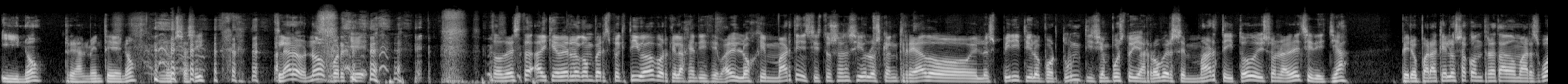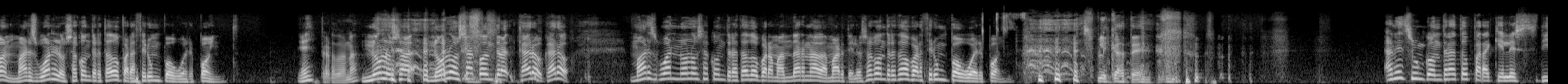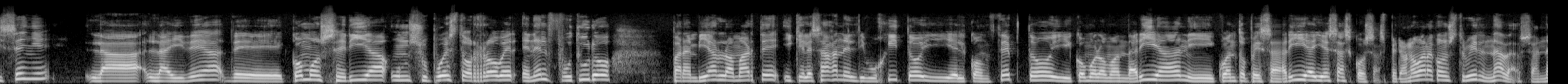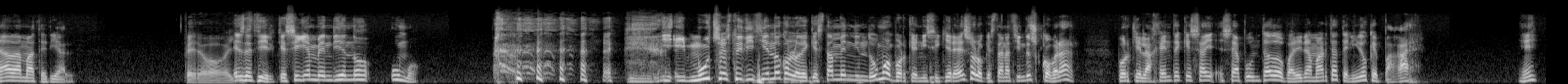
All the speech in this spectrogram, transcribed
y no, realmente no, no es así. claro, no, porque todo esto hay que verlo con perspectiva porque la gente dice, vale, Lockheed Martin, si estos han sido los que han creado el Spirit y el Opportunity, se han puesto ya rovers en Marte y todo y son la leche, y de ya. Pero ¿para qué los ha contratado Mars One? Mars One los ha contratado para hacer un PowerPoint. ¿Eh? ¿Perdona? No los ha, no los ha contratado. Claro, claro. Mars One no los ha contratado para mandar nada a Marte, los ha contratado para hacer un PowerPoint. Explícate. han hecho un contrato para que les diseñe la, la idea de cómo sería un supuesto rover en el futuro para enviarlo a Marte y que les hagan el dibujito y el concepto y cómo lo mandarían y cuánto pesaría y esas cosas. Pero no van a construir nada, o sea, nada material. Pero. Es decir, que siguen vendiendo humo. y, y mucho estoy diciendo con lo de que están vendiendo humo, porque ni siquiera eso, lo que están haciendo es cobrar. Porque la gente que se ha, se ha apuntado para ir a Marte ha tenido que pagar. ¿Eh?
